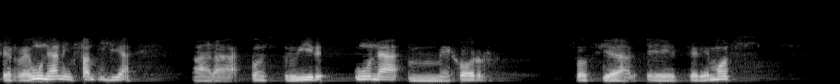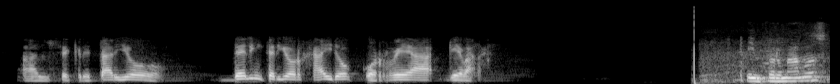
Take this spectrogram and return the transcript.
se reúnan en familia para construir una mejor sociedad. Eh, tenemos al secretario del Interior, Jairo Correa Guevara. Informamos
